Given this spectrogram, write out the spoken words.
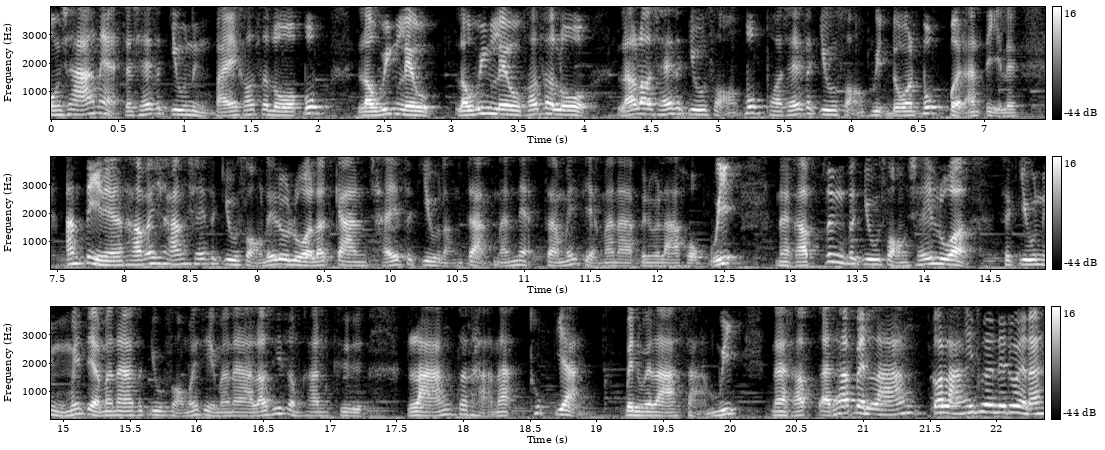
ของช้างเนี่ยจะใช้สกิลหนึ่งไปเขาสโลปุ๊บเราวิ่งเร็ว เราวิ่งเร็วเขาสโลแล้วเราใช้สกิลสองปุ๊บพอใช้สกิลสองควิดโดนปุ๊บเปิดอันติเลย อันติเนี่ยทำให้ช้างใช้สกิลสองได้รัวๆและการใช้สกิลหลังจากนั้นเนี่ยจะไม่เสียมานาเป็นเวลา 6 วินะครับซึ่งสกิลสองใช้รัวสกิลหนึ่งไม่เสียมานาสกิลสองไม่เสียมานาแล้วที่สำคัญคือล้างสถานะทุกอย่างเป็นเวลา 3 วินะครับแต่ถ้าเป็นล้างก็ล้างให้เพื่อนได้ด้วยนะ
